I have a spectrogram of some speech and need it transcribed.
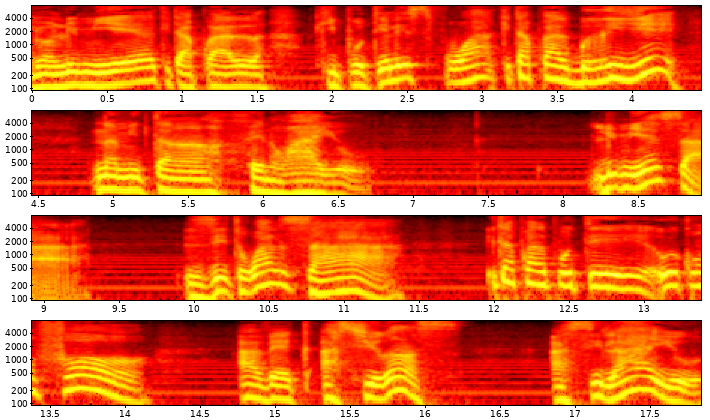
yon lumiè ki ta pral ki pote l'espoi, ki ta pral brye nan mi tan fenwayo. Lumiè sa, zetwal sa, li ta pral pote rekonfor avèk asyranse, asila yo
